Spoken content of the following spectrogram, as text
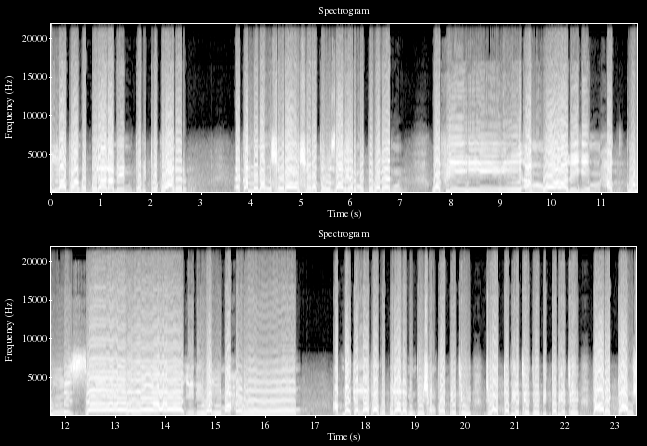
আল্লাহ পাক রব্বুল আলামিন পবিত্র কোরআনের একান্ন নং সোরা সোরাতুল জারিয়ার মধ্যে বলেন وفي أموالهم حق للسائل والمحروم আপনাকে আল্লাহ পাক রব্বুল আলমিন যে সম্পদ দিয়েছে যে অর্থ দিয়েছে যে বৃত্ত দিয়েছে তার একটা অংশ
